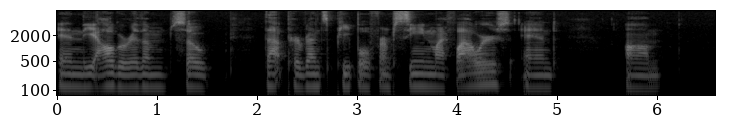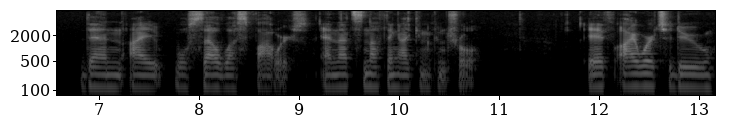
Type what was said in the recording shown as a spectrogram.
in the algorithm, so that prevents people from seeing my flowers, and um, then I will sell less flowers, and that's nothing I can control. If I were to do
